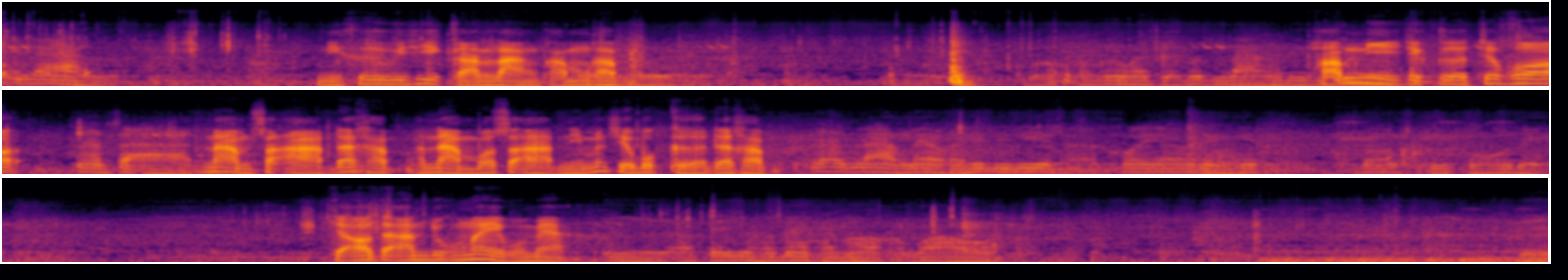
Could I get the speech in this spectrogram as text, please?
ที่ล่างนี่คือวิธีการล้างพัมครับเออบอกเขาด้วยว่าจะลดล่างให้ดีๆพัมนี่จะเกิดเฉพาะน้ำสะอาด น้ำสะอาดนะครับถ้าน้ำบ่สะอาดนี่มันเสียบ่เกิดนะครับแล้วล่างแล้วก็เฮ็ดดีๆนะคอยเอาเด็กเฮ็ด บ่เอาขี้โผเด็กจะเอาแต่อันอยู่ข้างในบ่แม่ เออเอาแต่อยู่ข้างในข้างนอกก็บ่เอานี่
